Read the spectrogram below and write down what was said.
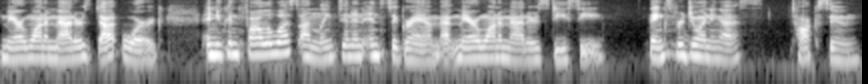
marijuanamatters.org, and you can follow us on LinkedIn and Instagram at Marijuana Matters DC. Thanks for joining us. Talk soon.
